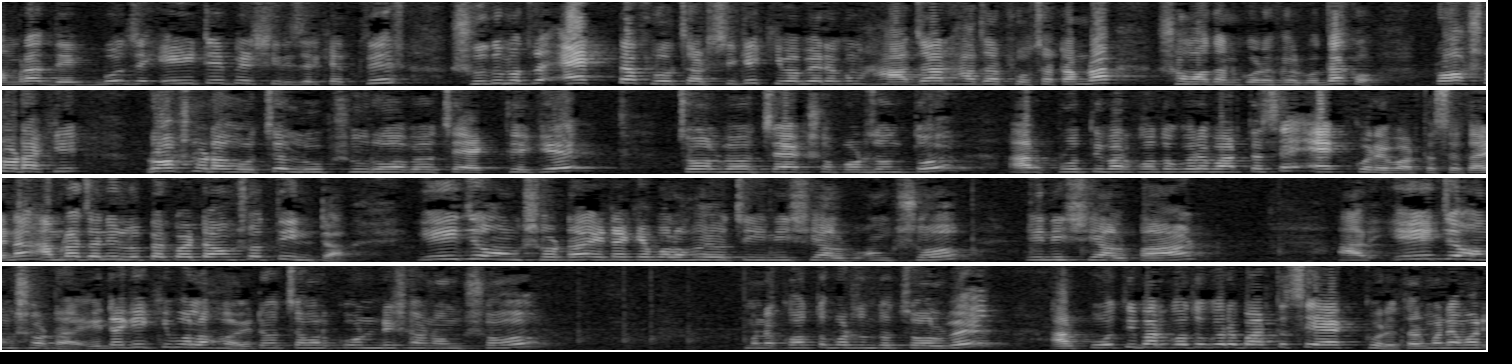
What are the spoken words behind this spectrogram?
আমরা দেখব যে এই টাইপের সিরিজের ক্ষেত্রে শুধুমাত্র একটা ফ্লোচার্ট শিখে কীভাবে এরকম হাজার হাজার ফ্লোচার্ট আমরা সমাধান করে ফেলব। দেখো, প্রশ্নটা কি? প্রশ্নটা হচ্ছে লুপ শুরু হবে হচ্ছে এক থেকে, চলবে হচ্ছে একশো পর্যন্ত, আর প্রতিবার কত করে বাড়তেছে? এক করে বাড়তেছে, তাই না? আমরা জানি লুপের কয়টা অংশ? তিনটা। এই যে অংশটা, এটাকে বলা হয় হচ্ছে ইনিশিয়াল অংশ ইনিশিয়াল পার্ট আর এই যে অংশটা, এটাকে কি বলা হয়? এটা হচ্ছে আমার কন্ডিশন অংশ মানে কত পর্যন্ত চলবে, আর প্রতিবার কত করে বাড়তেছে? এক করে। তার মানে আমার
